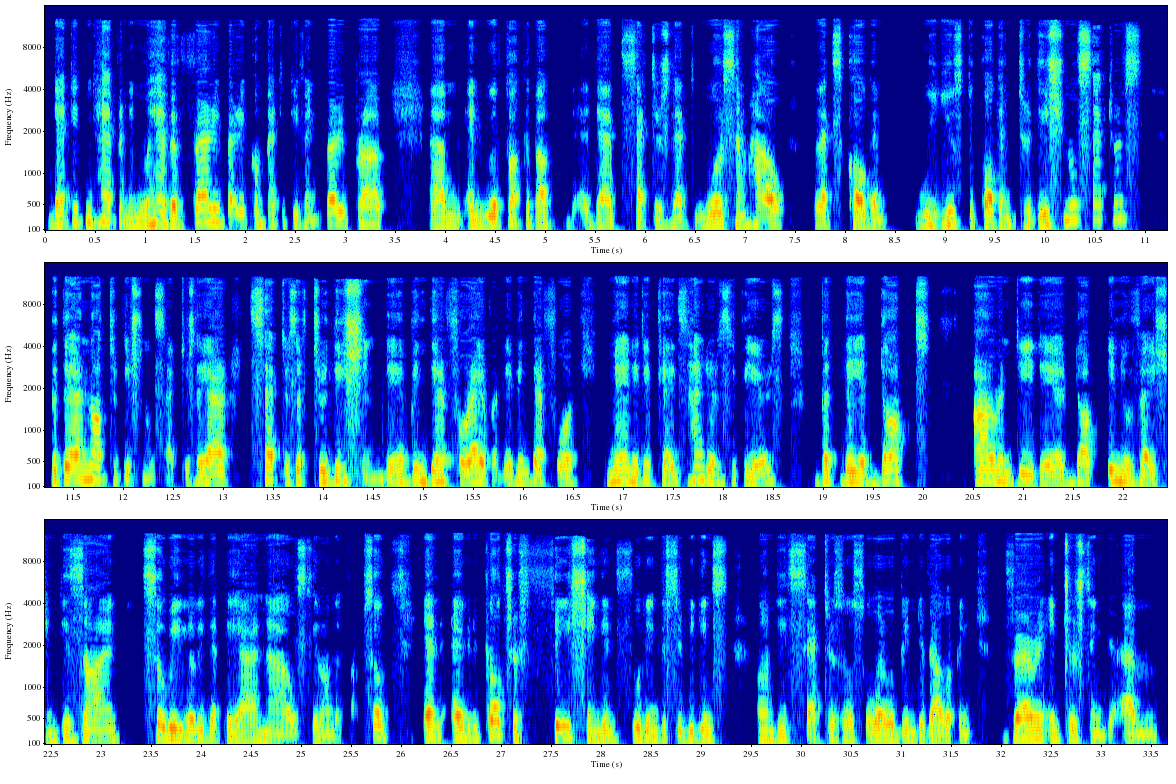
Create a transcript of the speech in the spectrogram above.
That didn't happen, and we have a very, very competitive and very proud, um, and we'll talk about that sectors that were somehow, let's call them, we used to call them traditional sectors, but they are not traditional sectors. They are sectors of tradition. They have been there forever. They've been there for many decades, hundreds of years, but they adopt R&D, they adopt innovation, design so eagerly that they are now still on the top. So, and agriculture, fishing, and food industry begins on these sectors also where we've been developing very interesting um,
